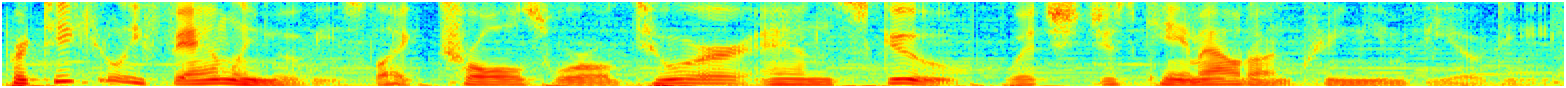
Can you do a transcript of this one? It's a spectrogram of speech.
particularly family movies like Trolls World Tour and Scoob, which just came out on premium VOD.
